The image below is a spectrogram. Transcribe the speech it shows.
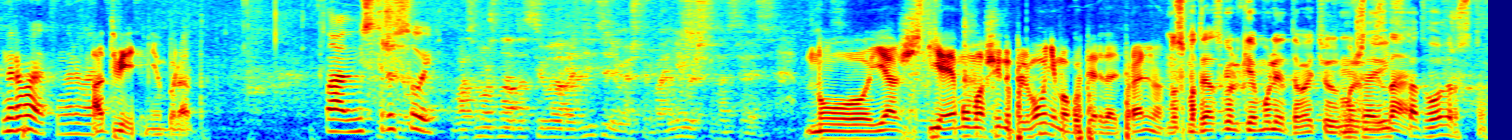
Нарывается, нарывается. Ответь мне, брат. Ладно, не стрессуй. Возможно, надо с его родителями, чтобы они вышли на связь. Ну, я ж, я ему машину по-любому не могу передать, правильно? Ну смотря сколько ему лет, давайте мы же не Зависит знаем. от возраста.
